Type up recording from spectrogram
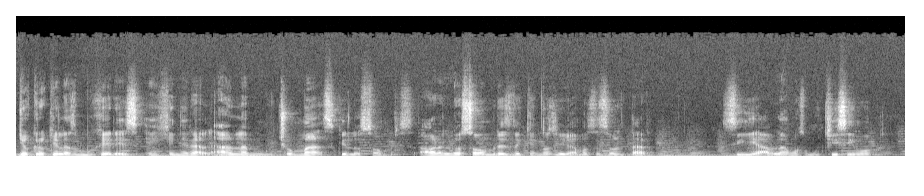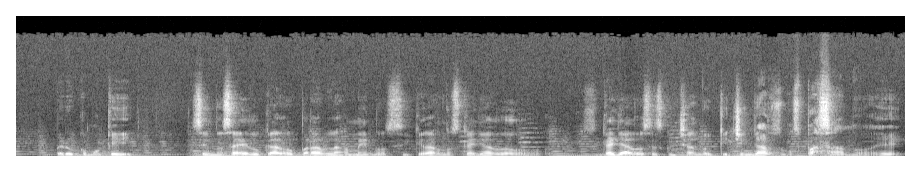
yo creo que las mujeres en general hablan mucho más que los hombres. Ahora, los hombres de que nos llegamos a soltar, sí hablamos muchísimo, pero como que se nos ha educado para hablar menos y quedarnos callados, callados escuchando qué chingados nos pasa, ¿no? Eh,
